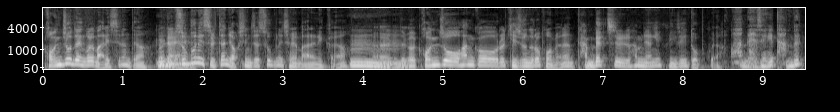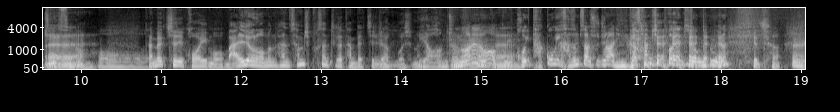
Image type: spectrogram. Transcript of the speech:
건조된 걸 많이 쓰는데요. 네. 수분이 있을 땐 역시 이제 수분이 제일 많으니까요. 음. 네. 그 건조한 거를 기준으로 보면은 단백질 함량이 굉장히 높고요. 아, 매생이 단백질 네. 있어요? 오. 단백질이 거의 뭐 말려놓으면 한 30%가 단백질이라고 보시면. 이야, 엄청나네요. 네. 거의 닭고기 가슴살 수준 아닙니까? 30% 정도면. 그렇죠. 네.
